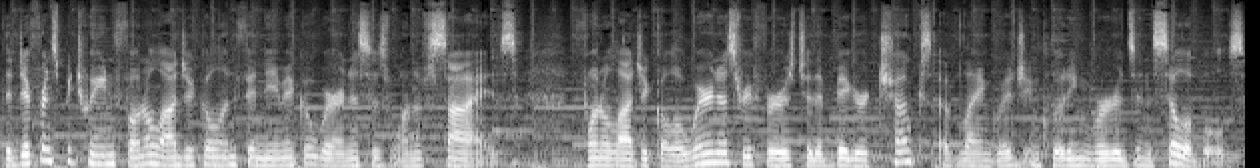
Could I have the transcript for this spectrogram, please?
The difference between phonological and phonemic awareness is one of size. Phonological awareness refers to the bigger chunks of language, including words and syllables.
